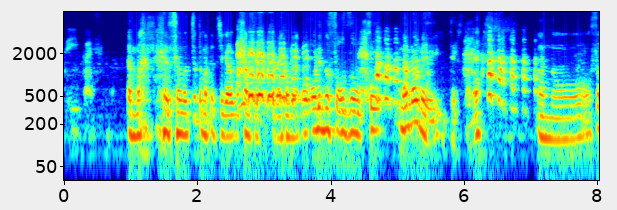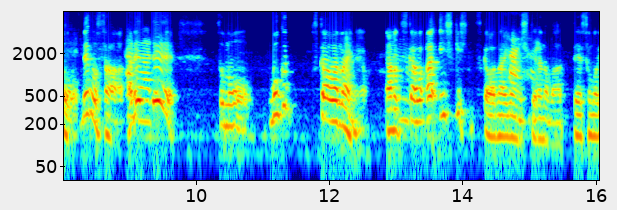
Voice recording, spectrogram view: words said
て言い返すあ まあ、そのちょっとまた違う観点だけどごめん。お 俺の想像をこう斜めいってきたね。あのーそう。でもさあれってその僕使わないのよ。あのうん。使うあ意識して使わないようにしてるのがあって、その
